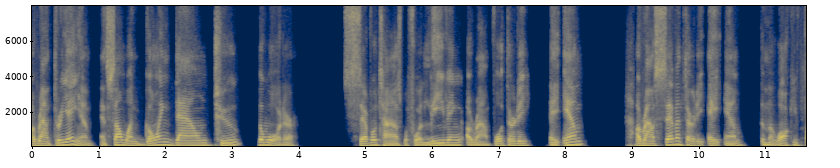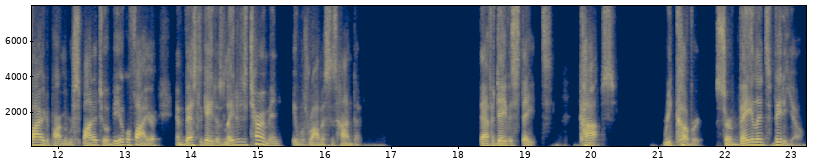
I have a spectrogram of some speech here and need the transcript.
around 3 a.m. and someone going down to the water several times before leaving around 4:30 a.m. Around 7:30 a.m., the Milwaukee Fire Department responded to a vehicle fire. Investigators later determined it was Robinson's Honda. The affidavit states cops recovered surveillance video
